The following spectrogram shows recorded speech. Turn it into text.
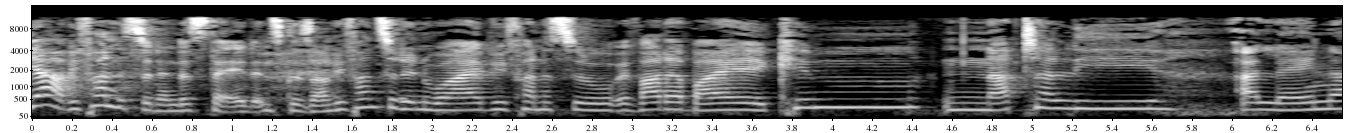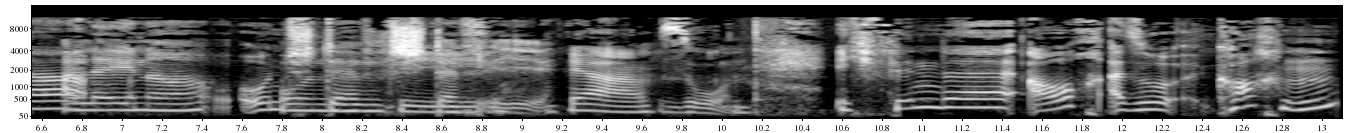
Ja, wie fandest du denn das Date insgesamt? Wie fandest du den Vibe? Wie fandest du, war dabei? Kim, Natalie, Alena Alena und, Steffi. Steffi. Ja. So. Ich finde auch, also Kochen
